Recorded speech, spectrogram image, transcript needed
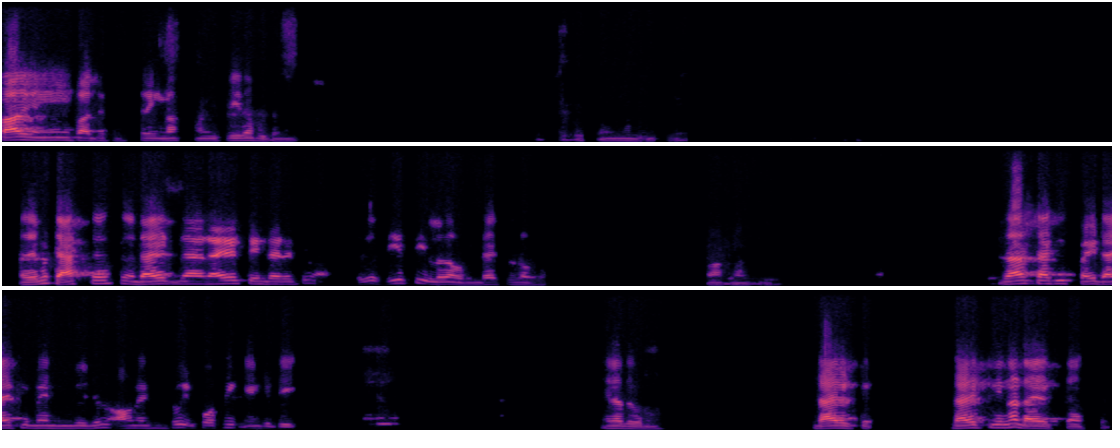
பாருங்க நீங்க பார்த்துக்கோங்க. சரிங்களா? அவங்க ஃப்ரீ தான் கொடுத்துருங்க அதே மாதிரி டாக்ஸஸ் டைரக்ட் டைரக்ட் இன்டைரக்ட் ஏதோ ஜிஎஸ்டி இல்லை தான் வரும் டைரக்ட் தான் வரும் பார்க்கலாம் That tax is main individual by an individual organization to என்னது வரும் டைரக்ட் டைரக்ட்லினா direct tax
